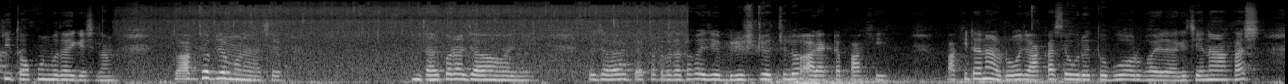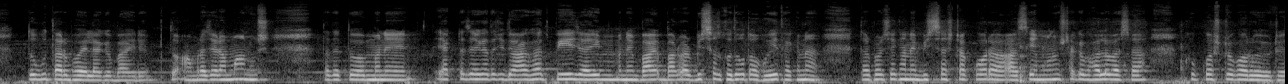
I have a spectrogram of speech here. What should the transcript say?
থ্রি তখন বোধহয় গেছিলাম। তো আবঝাব যা মনে আছে। তারপর আর যাওয়া হয়নি। তো হোক একটা কথা দেখো যে, বৃষ্টি হচ্ছিল আর একটা পাখি। পাখিটা না রোজ আকাশে উড়ে, তবুও ওর ভয় লাগে। চেনা আকাশ, তবু তার ভয় লাগে বাইরে। তো আমরা যারা মানুষ তাদের তো মানে একটা জায়গাতে যদি আঘাত পেয়ে যাই মানে বারবার বিশ্বাসঘাতকতা হয়ে থাকে না। তারপর সেখানে বিশ্বাসটা করা আর সেই মানুষটাকে ভালোবাসা খুব কষ্টকর হয়ে ওঠে।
